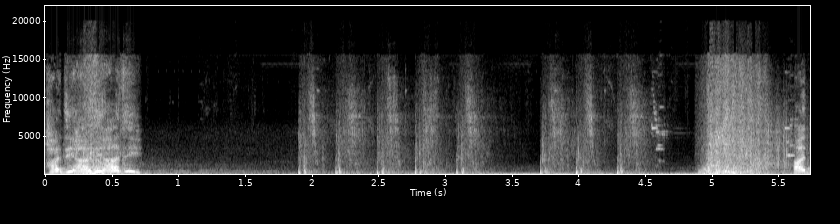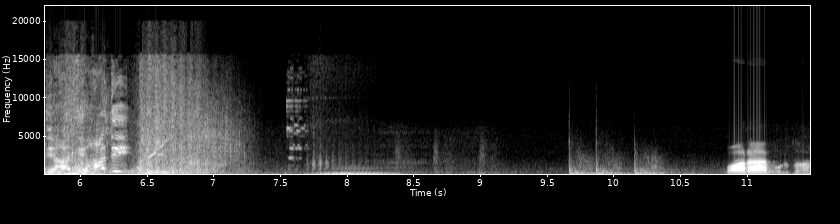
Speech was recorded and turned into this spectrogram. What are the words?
Hadi hadi hadi. Hadi hadi hadi. Var ha burada.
